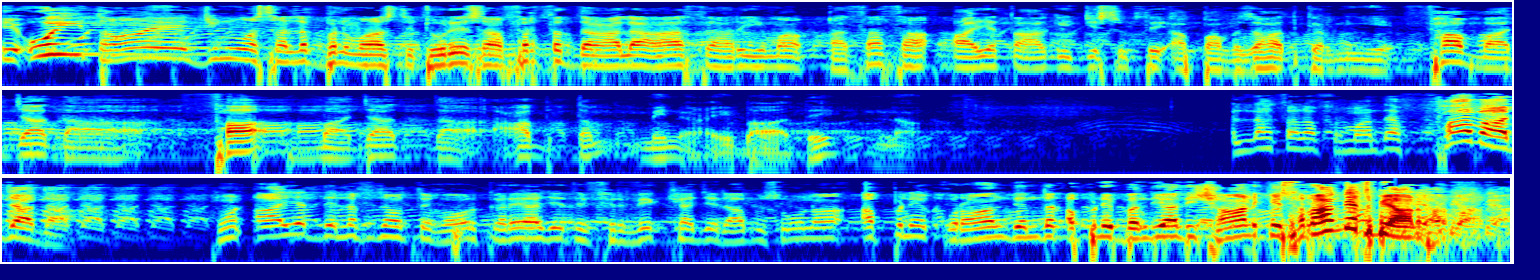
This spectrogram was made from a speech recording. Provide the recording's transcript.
اے اوہی تھا ہے جنوں اسا لبن واسطے ٹورے سا فرتد علی آثاری ما قصصا آیت آگے جس تے اپا وضاحت کرنی ہے۔ فواجدا فواجدا عبدا من عبادنا۔ اللہ تعالی فرماندا ہے فواجدا ہن آیت دے لفظاں تے غور کریا جے تے پھر ویکھیا جے رب سونا اپنے قرآن دے اندر اپنے بندیاں دی شان کس رنگ وچ بیان فرمایا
